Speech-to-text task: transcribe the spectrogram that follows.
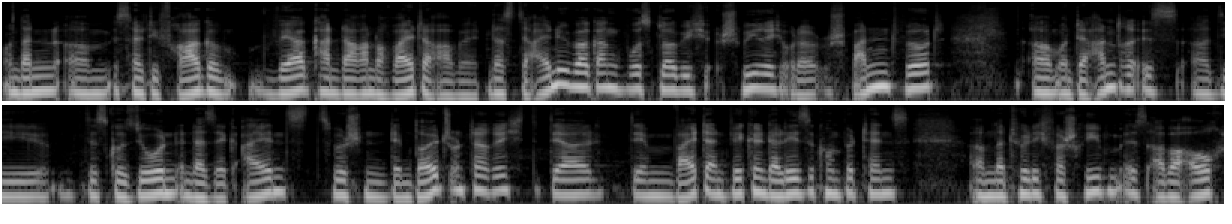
Und dann ähm, ist halt die Frage, wer kann daran noch weiterarbeiten? Das ist der eine Übergang, wo es, glaube ich, schwierig oder spannend wird. Ähm, und der andere ist äh, die Diskussion in der Sek 1 zwischen dem Deutschunterricht, der dem Weiterentwickeln der Lesekompetenz ähm, natürlich verschrieben ist, aber auch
